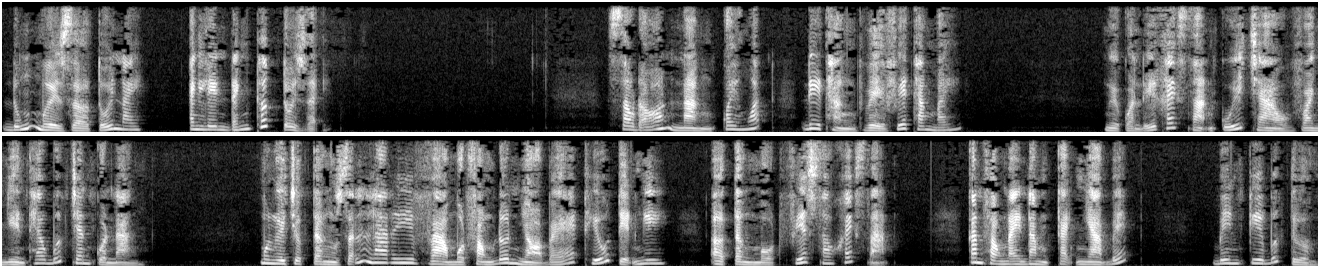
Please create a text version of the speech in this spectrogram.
đúng 10 giờ tối nay, anh lên đánh thức tôi dậy. Sau đó nàng quay ngoắt, đi thẳng về phía thang máy. Người quản lý khách sạn cúi chào và nhìn theo bước chân của nàng. Một người trực tầng dẫn Larry vào một phòng đơn nhỏ bé thiếu tiện nghi, ở tầng một phía sau khách sạn. Căn phòng này nằm cạnh nhà bếp. Bên kia bức tường,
